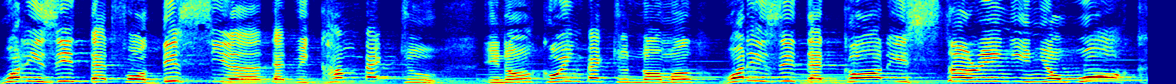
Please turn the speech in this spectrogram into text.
what is it that for this year that we come back to, you know, going back to normal, what is it that God is stirring in your walk?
